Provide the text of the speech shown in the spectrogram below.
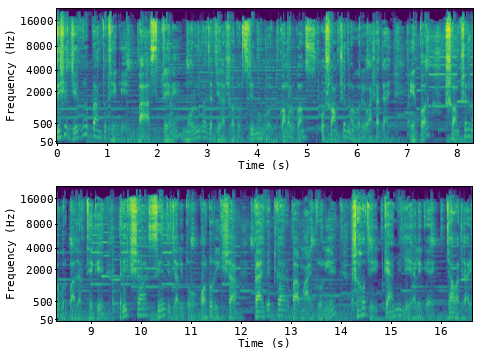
দেশের যে কোনো প্রান্ত থেকে বাস, ট্রেনে, মৌলভীবাজার জেলা সদর শ্রীমঙ্গল, কমলগঞ্জ ও শমশেরনগরেও আসা যায়। এরপর শমশেরনগর বাজার থেকে রিক্সা সিএনজি চালিত অটোরিকশা, প্রাইভেট কার বা মাইক্রো নিয়ে সহজেই ক্যামিলিয়া লেগে যাওয়া যায়।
